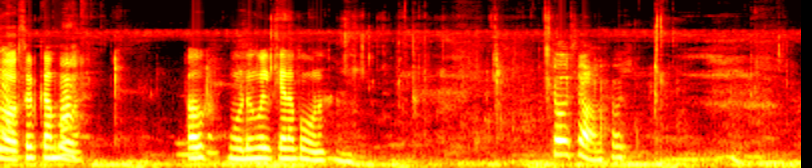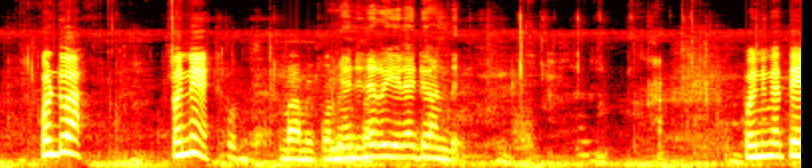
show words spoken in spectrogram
സോസ് എടുക്കാൻ പോവാ. ഓ മൂടും കുളിക്കാതെ പോണ്. കൊണ്ടുവാ. പൊന്നെ. റിയൽ ആയിട്ട് കണ്ട്. പൊന്നുങ്ങത്തേ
